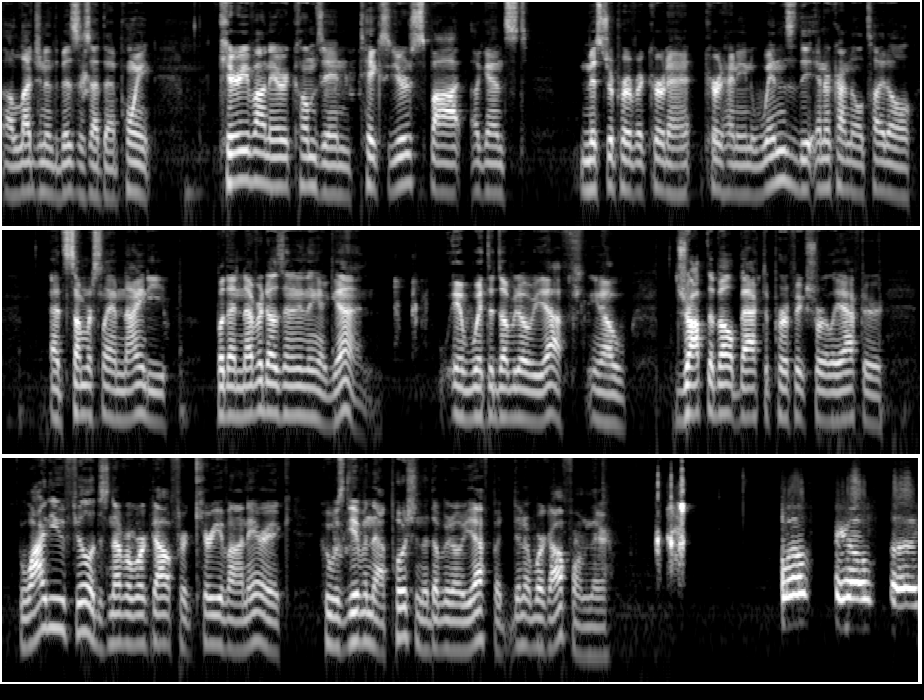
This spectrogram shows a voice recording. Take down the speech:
a legend in the business at that point. Kerry Von Erich comes in, takes your spot against Mr. Perfect Curt, Curt Hennig, wins the Intercontinental title at SummerSlam '90, but then never does anything again with the WWF. You know dropped the belt back to Perfect shortly after. Why do you feel it just never worked out for Kerry Von Erich, who was given that push in the WWF, but didn't work out for him there? Well, you know, uh,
